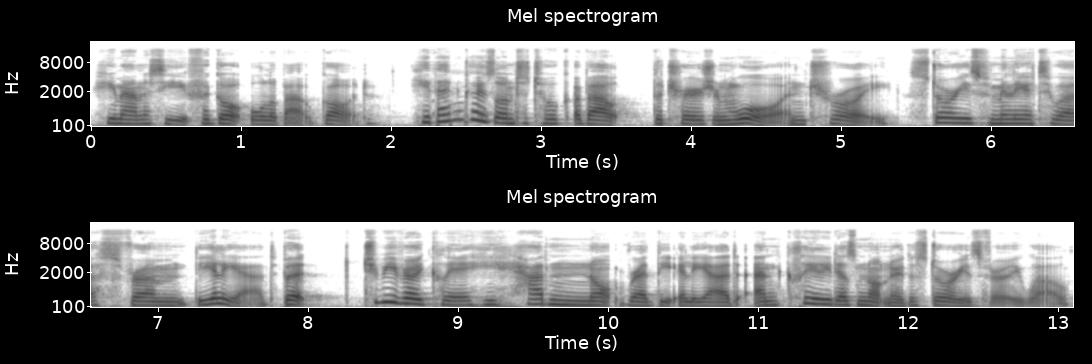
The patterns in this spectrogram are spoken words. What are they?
humanity forgot all about God. He then goes on to talk about the Trojan War and Troy, stories familiar to us from the Iliad, but to be very clear, he had not read the Iliad and clearly does not know the stories very well.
